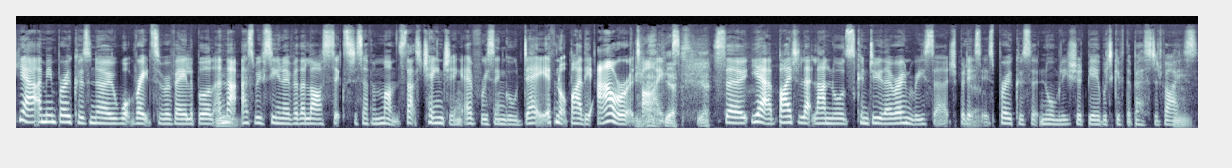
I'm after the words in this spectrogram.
Yeah, I mean, brokers know what rates are available, and mm. that, as we've seen over the last six to seven months, that's changing every single day, if not by the hour at times. yes, yes. So, yeah, buy to let landlords can do their own research, but yeah. it's, it's brokers that normally should be able to give the best advice. Mm.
